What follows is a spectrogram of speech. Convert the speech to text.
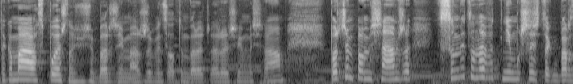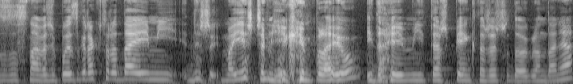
taka mała społeczność mi się bardziej marzy, więc o tym ra- raczej myślałam. Po czym pomyślałam, że w sumie to nawet nie muszę się tak bardzo zastanawiać, bo jest gra, która daje mi, znaczy ma jeszcze mniej gameplayu i daje mi też piękne rzeczy do oglądania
